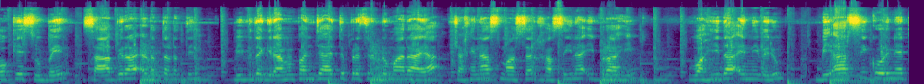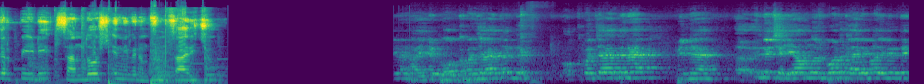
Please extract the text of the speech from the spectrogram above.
ഒ കെ സുബൈർ സാബിറ ഇടത്തടത്തിൽ വിവിധ ഗ്രാമപഞ്ചായത്ത് പ്രസിഡന്റുമാരായ ഷഹനാസ് മാസ്റ്റർ ഹസീന ഇബ്രാഹിം വഹിദ എന്നിവരും B R C coordinator P D Santhosh എന്നിവരും സംസാരിച്ചു. അതിന് ബ്ലോക്ക് പഞ്ചായത്തുണ്ട്. ബ്ലോക്ക് പഞ്ചായത്തിന് പിന്നെ ഇന്ന് ചെയ്യാവുന്ന ഒരുപാട് കാര്യങ്ങൾ അതിലുണ്ട്.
